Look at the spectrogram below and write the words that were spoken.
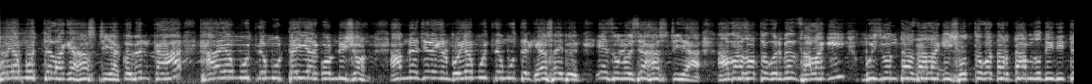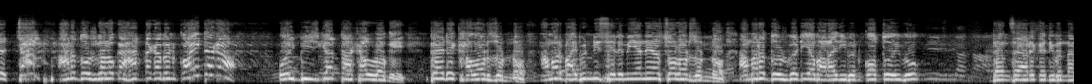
বইয়া মুইতে লাগে হাঁস টিয়া কইবেন কা? খারাইয়া মুইতে মুটটাই আর কন্ডিশন আপনি যে দেখেন বইয়া মুইতে মুতের গ্যাস আইবেন, এই জন্য হয়েছে হাঁস টিয়া আবার যত করবেন চালাকি বুঝবেন তা চালাকি সত্য কথার দাম যদি দিতে চান, আর দশ গালোকে হাত টাকাবেন। কয় টাকা? ওই বিশ গার টাকার লগে পেটে খাওয়ার জন্য, আমার ভাই বোননি ছেলে মেয়ে নিয়ে চলার জন্য আমার দশ গাটিয়া বাড়াই দিবেন, কত হইব? দিবেন না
